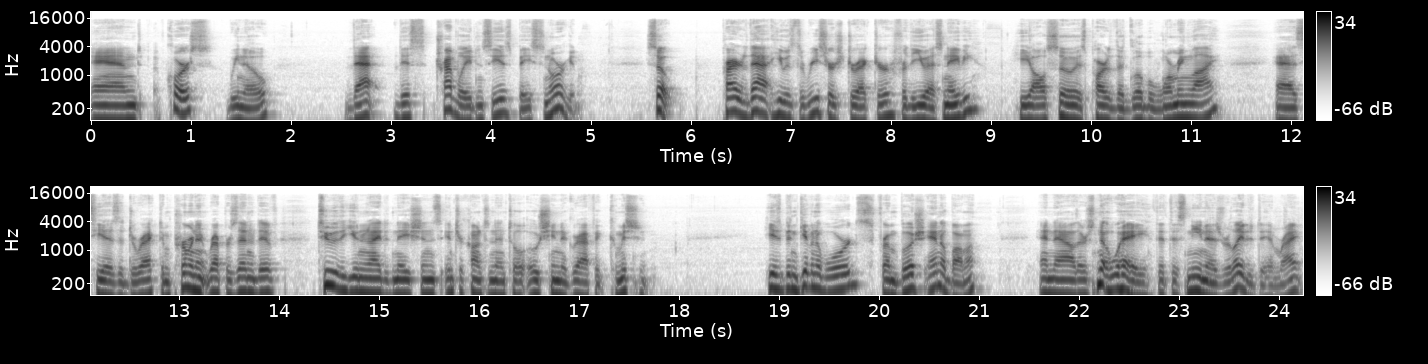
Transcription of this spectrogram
And of course, we know that this travel agency is based in Oregon. So, prior to that, he was the research director for the U.S. Navy. He also is part of the Global Warming Lie, as he is a direct and permanent representative to the United Nations Intercontinental Oceanographic Commission. He has been given awards from Bush and Obama, and now there's no way that this Nina is related to him, right?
